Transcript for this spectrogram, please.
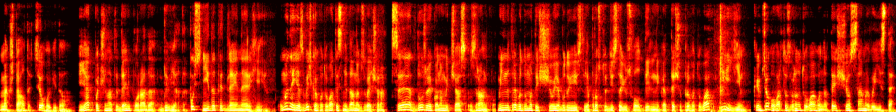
На кшталт цього відео. Як починати день порада 9. Поснідати для енергії. У мене є звичка готувати сніданок з вечора. Це дуже економить час зранку. Мені не треба думати, що я буду їсти. Я просто дістаю з холодильника те, що приготував, і їм. Крім цього, варто звернути увагу на те, що саме ви їсте.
